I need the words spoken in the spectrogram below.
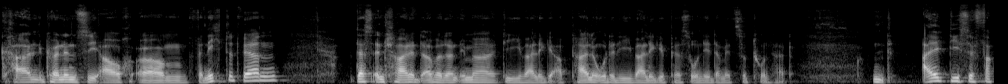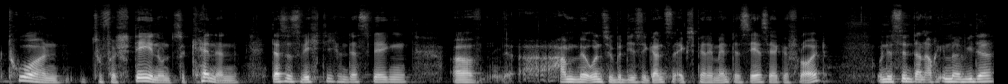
kann, können sie auch ähm, vernichtet werden. Das entscheidet aber dann immer die jeweilige Abteilung oder die jeweilige Person, die damit zu tun hat. Und all diese Faktoren zu verstehen und zu kennen, das ist wichtig und deswegen äh, haben wir uns über diese ganzen Experimente sehr, sehr gefreut. Und es sind dann auch immer wieder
